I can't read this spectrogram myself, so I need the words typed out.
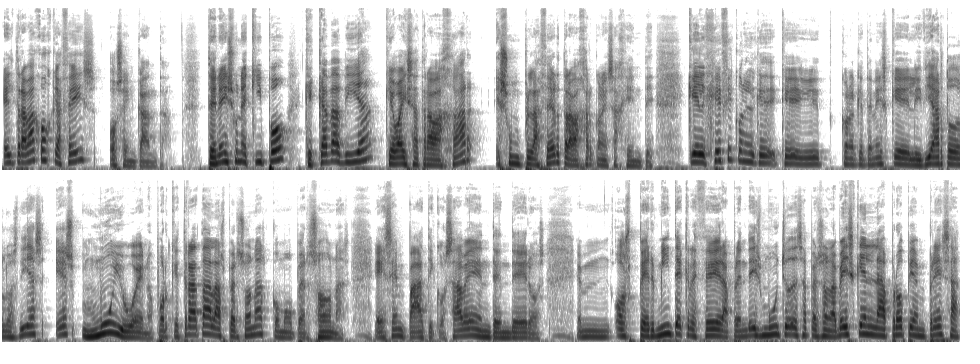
el trabajo que hacéis os encanta, Tenéis un equipo que cada día que vais a trabajar es un placer trabajar con esa gente. Que el jefe con el que, con el que tenéis que lidiar todos los días es muy bueno, porque trata a las personas como personas, es empático, sabe entenderos, em, os permite crecer, aprendéis mucho de esa persona. Veis que en la propia empresa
